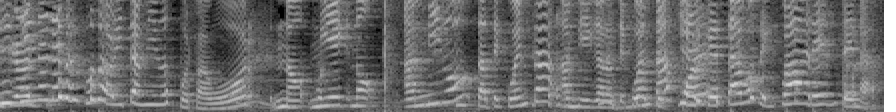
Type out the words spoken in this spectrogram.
tienen esas cosas ahorita, amigos, por favor, no, niegue- no, amigo, date cuenta, amiga, date cuenta, Date porque estamos en cuarentena.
